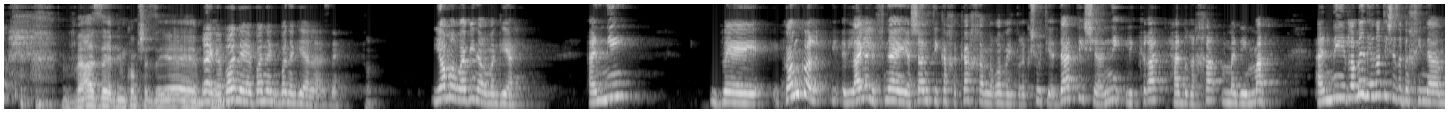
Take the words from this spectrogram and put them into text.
ואז אה, במקום שזה יהיה... רגע, בוא, נ, בוא, נ, בוא נגיע לזה. טוב. יום הוובינר מגיע. אני, ב... קודם כל, לילה לפני ישנתי ככה ככה מרוב ההתרגשות, ידעתי שאני לקראת הדרכה מדהימה. אני, לא מעניין אותי שזה בחינם.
